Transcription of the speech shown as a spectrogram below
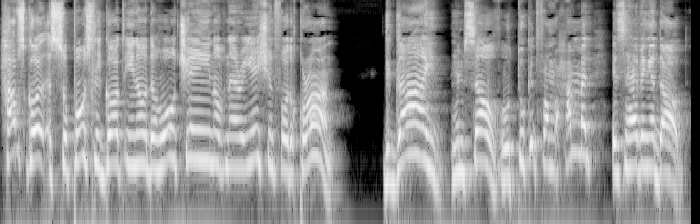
Hafs got supposedly got you know the whole chain of narration for the Quran. The guy himself who took it from Muhammad is having a doubt.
